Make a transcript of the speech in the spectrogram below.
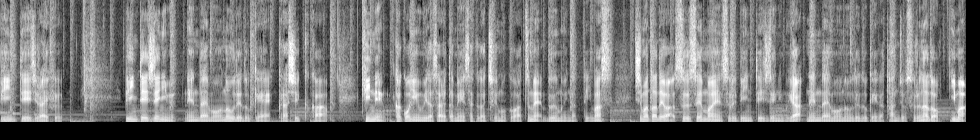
ヴィンテージライフ。ヴィンテージデニム年代物の腕時計クラシックカー。近年過去に生み出された名作が注目を集めブームになっています。巷では数千万円するヴィンテージデニムや年代物の腕時計が誕生するなど今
